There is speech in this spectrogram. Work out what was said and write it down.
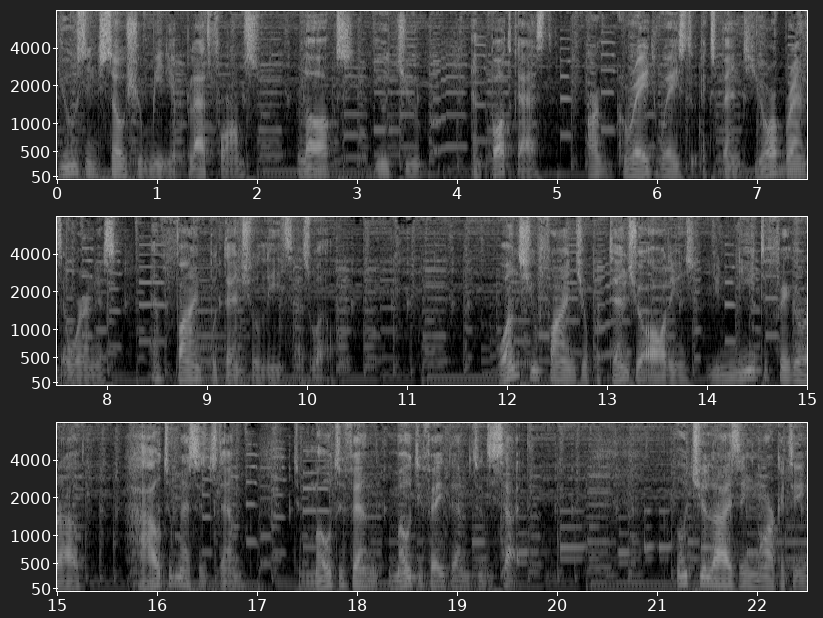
Using social media platforms, blogs, YouTube, and podcasts are great ways to expand your brand's awareness and find potential leads as well. Once you find your potential audience, you need to figure out how to message them to motivate, motivate them to decide. Utilizing marketing,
